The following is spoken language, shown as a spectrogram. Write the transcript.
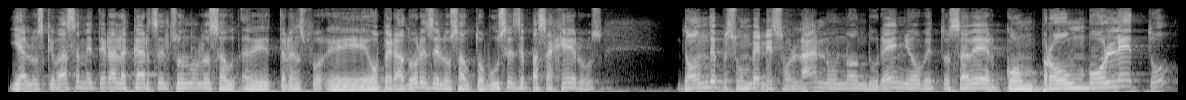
y a los que vas a meter a la cárcel son los eh, eh, operadores de los autobuses de pasajeros, donde pues un venezolano, un hondureño, veto a saber, compró un boleto,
